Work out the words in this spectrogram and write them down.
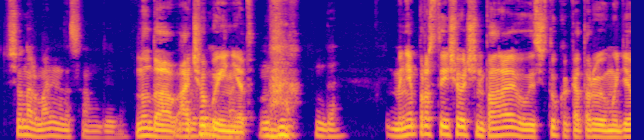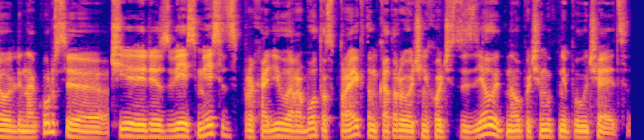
все нормально на самом деле. Ну да, а чё бы и нет. Да. Мне просто еще очень понравилась штука, которую мы делали на курсе. Через весь месяц проходила работа с проектом, который очень хочется сделать, но почему-то не получается.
